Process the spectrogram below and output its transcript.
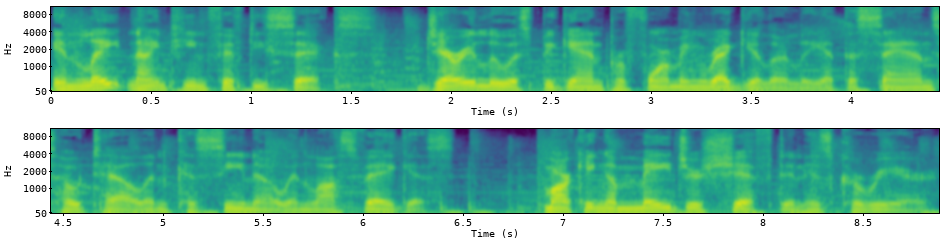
In late 1956, Jerry Lewis began performing regularly at the Sands Hotel and Casino in Las Vegas, marking a major shift in his career.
